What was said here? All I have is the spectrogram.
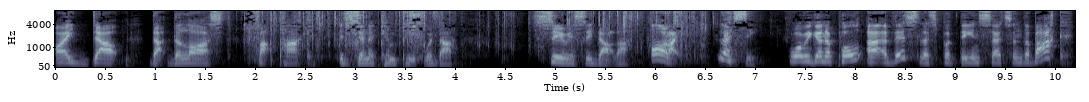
I doubt that the last fat pack is going to compete with that. Seriously doubt that. All right, let's see. What are we going to pull out of this? Let's put the inserts in the back.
